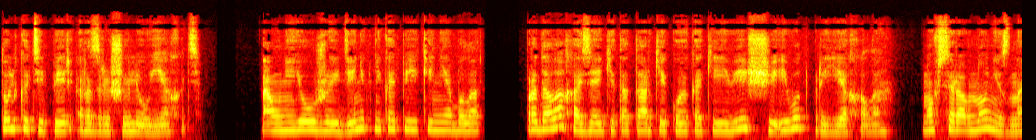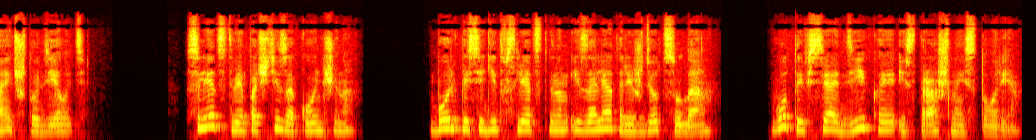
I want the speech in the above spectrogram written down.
Только теперь разрешили уехать. А у нее уже и денег ни копейки не было. Продала хозяйке татарки кое-какие вещи и вот приехала, но все равно не знает, что делать. Следствие почти закончено. Борька сидит в следственном изоляторе, ждет суда. Вот и вся дикая и страшная история.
